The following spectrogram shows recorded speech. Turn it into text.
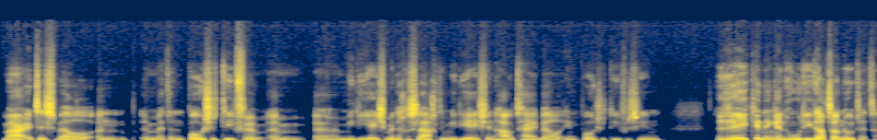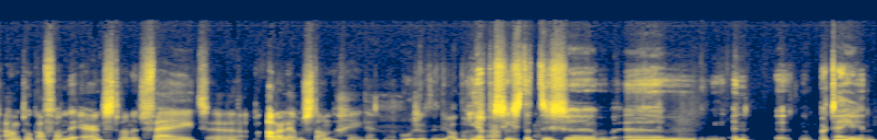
Maar het is wel een, met een positieve um, uh, mediation, met een geslaagde mediation houdt hij wel in positieve zin rekening. En hoe die dat dan doet, het hangt ook af van de ernst van het feit, uh, allerlei omstandigheden. hoe is het in die andere ja, zaken? Ja, precies. Dat is uh, um, een, uh, partijen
